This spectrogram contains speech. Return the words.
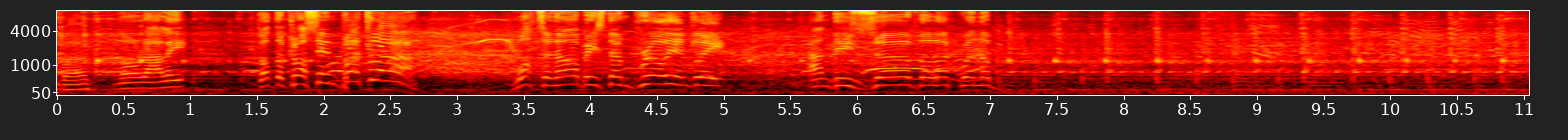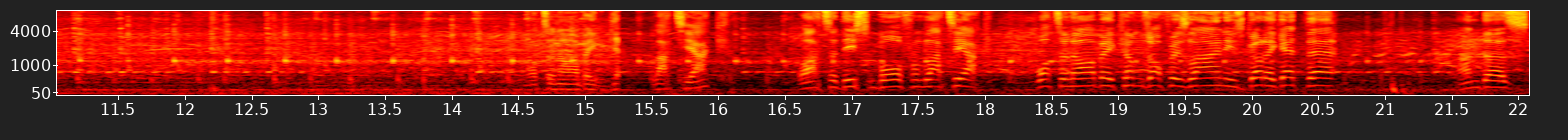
back. No rally. got the cross in. Butler! Watanabe's done brilliantly and deserved the luck when the... Watanabe, Latiak. Well, that's a decent ball from Latiak. Watanabe comes off his line, he's got to get there. And does.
